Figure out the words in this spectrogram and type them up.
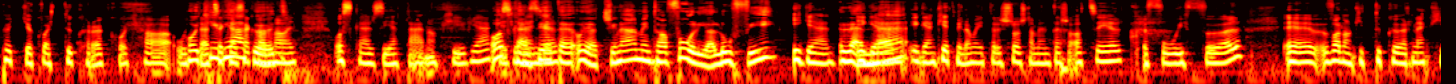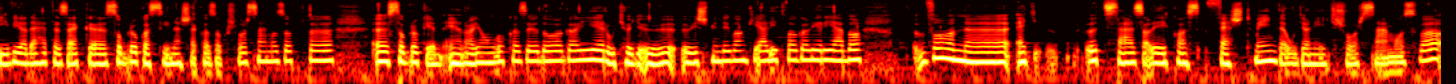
pöttyök vagy tükrök, hogyha úgy hogy tetszik, ezek őt? a nagy Oscar Zietának hívják. Oscar ezért olyat csinál, mintha a fólia lufi igen, lenne. Igen, igen, két milliméteres rostamentes acélt fúj föl. Van, aki tükörnek hívja, de hát ezek szobrok, a színesek, azok sorszámozott szobrok. Én, én rajongok az ő dolgaiért, úgyhogy ő, ő is mindig van kiállítva a galériába. Van egy 5% az festmény, de ugyanígy sorszámozva,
